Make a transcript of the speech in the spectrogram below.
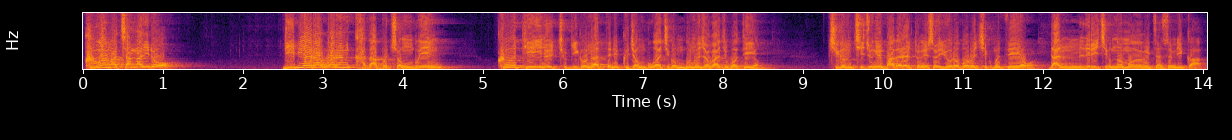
그와 마찬가지로 리비아라고 하는 카다프 정부인 그 대인을 죽이고 났더니 그 정부가 지금 무너져가지고 돼요. 지금 지중해 바다를 통해서 유럽으로 지금은 돼요. 난민들이 지금 넘어가겠지 않습니까?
